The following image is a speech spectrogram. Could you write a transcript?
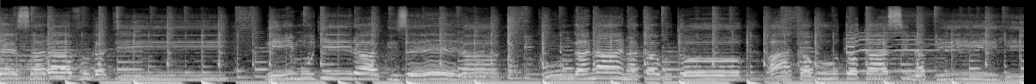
yesu aravuga ati nimugira kwizera kungana na kabuto Makabuto kasi na pili.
